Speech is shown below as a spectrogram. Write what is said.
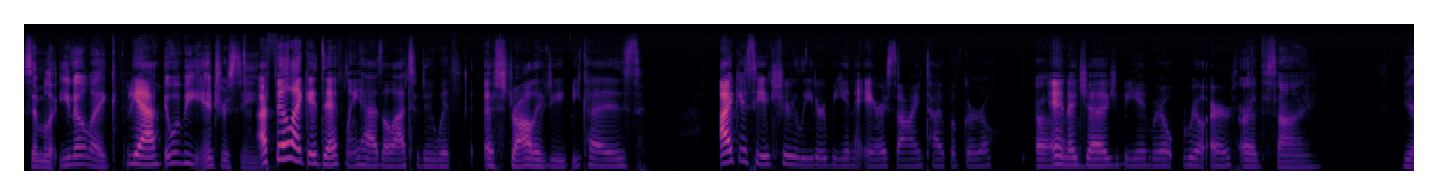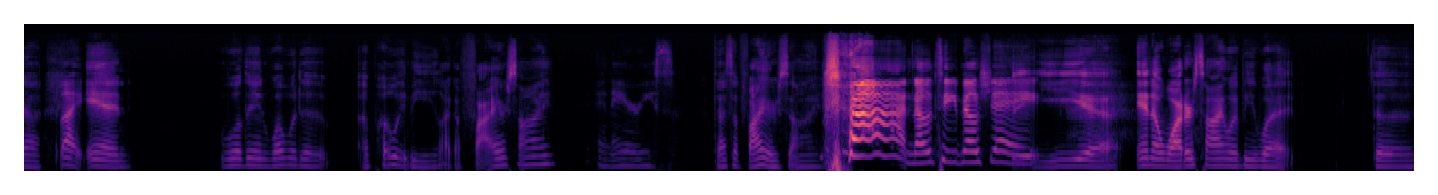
similar you know like yeah. it would be interesting. I feel like it definitely has a lot to do with astrology because I can see a cheerleader being an air sign type of girl and Uh, a judge being real real earth. earth sign. Yeah. Like and well then what would a, a poet be? Like a fire sign? An Aries. That's a fire sign no tea, no shade. yeah and a water sign would be what the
